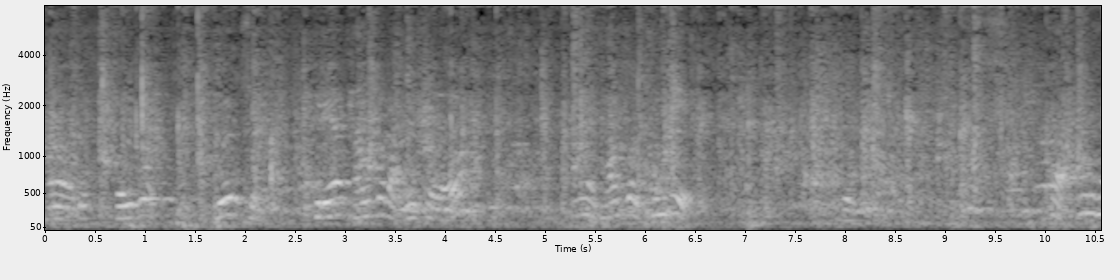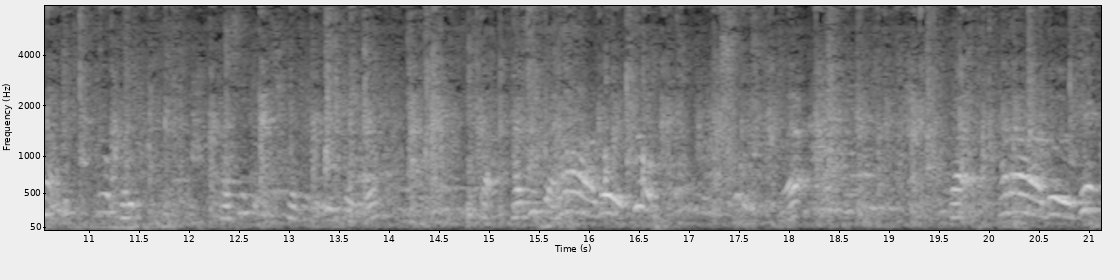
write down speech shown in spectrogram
하나, 둘, 걸고, 그렇지. 그래야 다음 걸 안 놓쳐요. 그냥 다음 걸 준비. 자, 항상 쭉 걸, 다시 계속 이쪽으로. 자, 다시 또 하나, 둘, 쭉. 자, 자, 하나, 둘, 셋.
